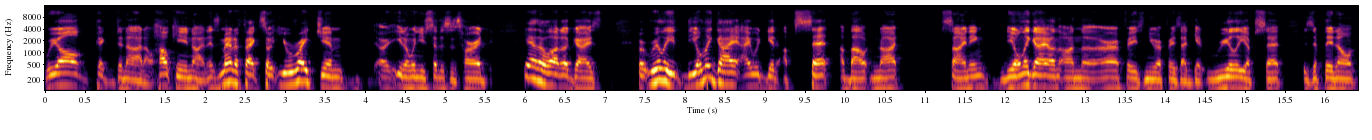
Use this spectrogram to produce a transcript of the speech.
We all picked Donato. How can you not? As a matter of fact, so you're right, Jim. Uh, you know, when you said this is hard, yeah, there are a lot of guys, but really, the only guy I would get upset about not signing, the only guy on on the RFAs and UFAs I'd get really upset is if they don't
